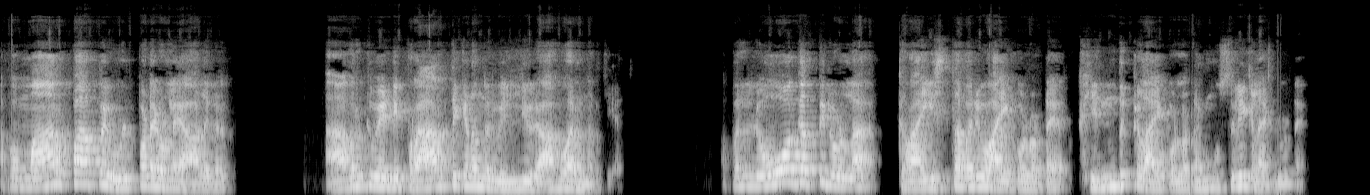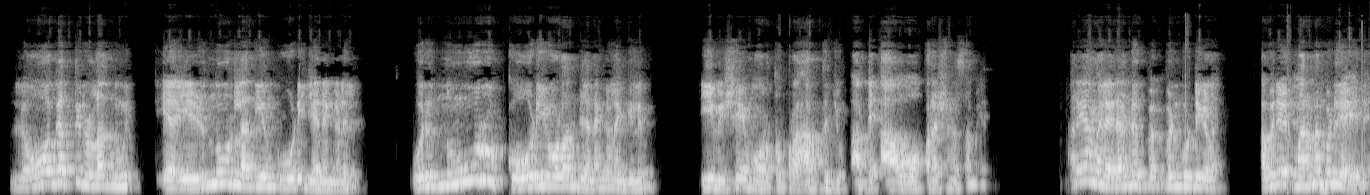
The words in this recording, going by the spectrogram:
അപ്പൊ മാർപ്പാപ്പ ഉൾപ്പെടെയുള്ള ആളുകൾ അവർക്ക് വേണ്ടി പ്രാർത്ഥിക്കണം എന്നൊരു വലിയൊരു ആഹ്വാനം നടത്തിയായിരുന്നു. അപ്പൊ ലോകത്തിലുള്ള ക്രൈസ്തവരും ആയിക്കൊള്ളട്ടെ ഹിന്ദുക്കളായിക്കൊള്ളട്ടെ മുസ്ലിങ്ങളായിക്കൊള്ളട്ടെ ലോകത്തിലുള്ള നൂ എഴുന്നൂറിലധികം കോടി ജനങ്ങളിൽ ഒരു നൂറ് കോടിയോളം ജനങ്ങളെങ്കിലും ഈ വിഷയം ഓർത്ത് പ്രാർത്ഥിച്ചു അതെ ആ ഓപ്പറേഷൻ സമയത്ത്. അറിയാമല്ലേ രണ്ട് പെൺകുട്ടികൾ അവർ മരണപ്പെടുകയായത്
